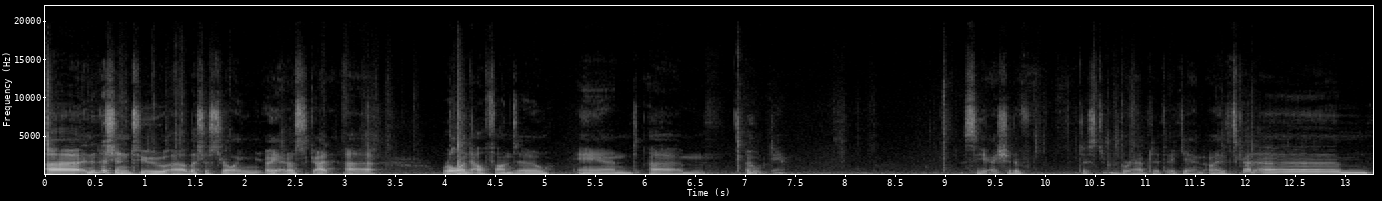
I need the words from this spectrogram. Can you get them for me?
Uh, in addition to uh, Lester Sterling, oh yeah, it also got uh, Roland Alphonso and. Um, oh, damn. See, I should have just grabbed it again. Oh, it's got. Um,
